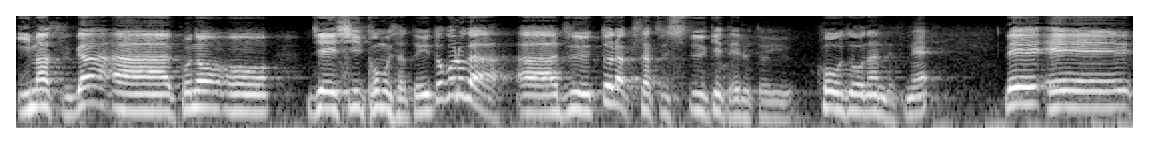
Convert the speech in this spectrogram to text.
いますが、あこの JC コムサというところがあずっと落札し続けているという構造なんですね。で、え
